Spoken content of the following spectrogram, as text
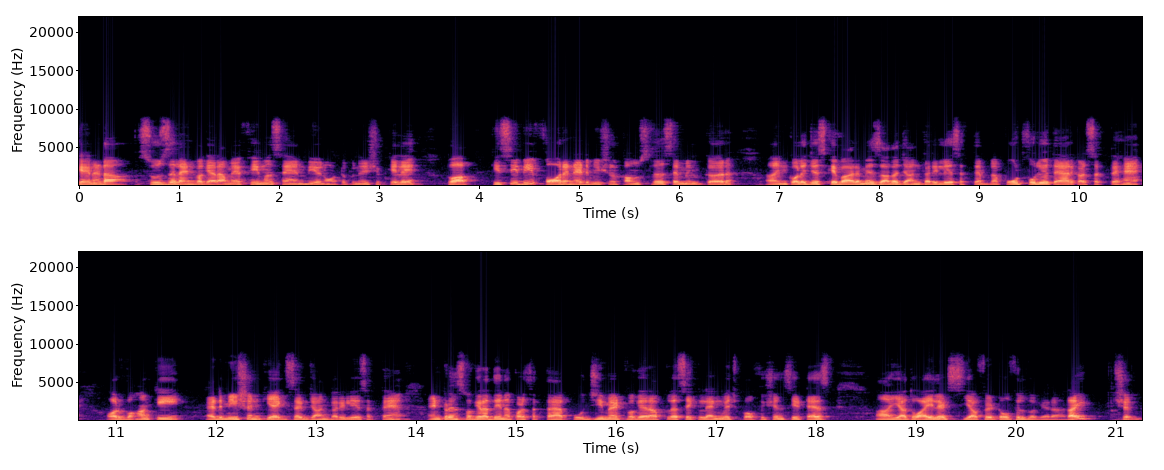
Canada, Switzerland वगैरह में फ़ेमस है एम बी एन एंटरप्रेन्योरशिप के लिए। तो आप किसी भी फॉरेन एडमिशन काउंसलर से मिलकर इन कॉलेजेस के बारे में ज़्यादा जानकारी ले सकते हैं, अपना पोर्टफोलियो तैयार कर सकते हैं और वहाँ की एडमिशन की एग्जैक्ट जानकारी ले सकते हैं। एंट्रेंस वगैरह देना पड़ सकता है आपको जी वगैरह प्लस एक लैंग्वेज प्रोफिशेंसी टेस्ट या तो आईलेट्स या फिर टोफिल वगैरह राइट चलिए।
